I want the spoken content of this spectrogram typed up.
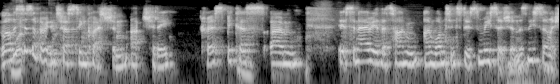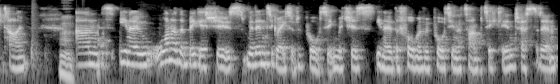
Well, this what? is a very interesting question, actually. Chris, because um, it's an area that I'm I'm wanting to do some research in. There's only so much time. Mm. And you know, one of the big issues with integrated reporting, which is you know the form of reporting that I'm particularly interested in,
